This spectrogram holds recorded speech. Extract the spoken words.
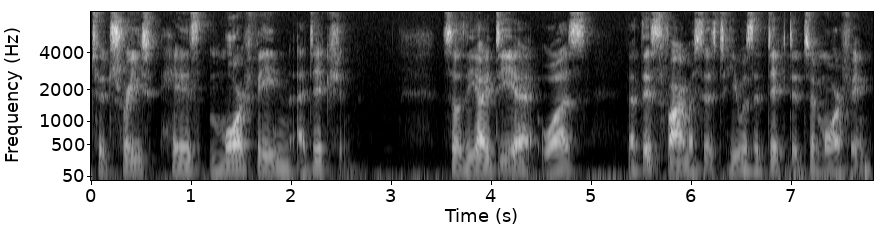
to treat his morphine addiction. So the idea was that this pharmacist he was addicted to morphine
